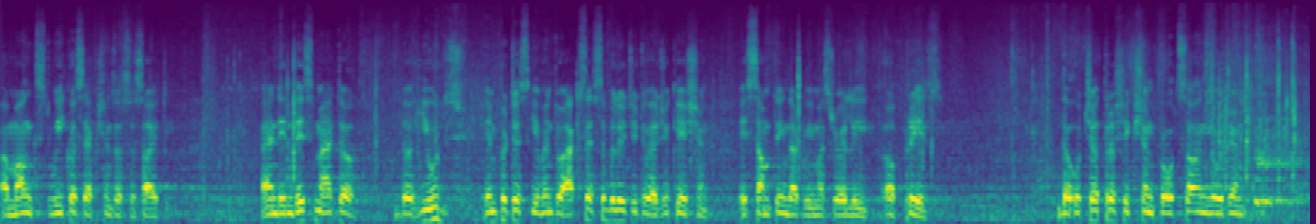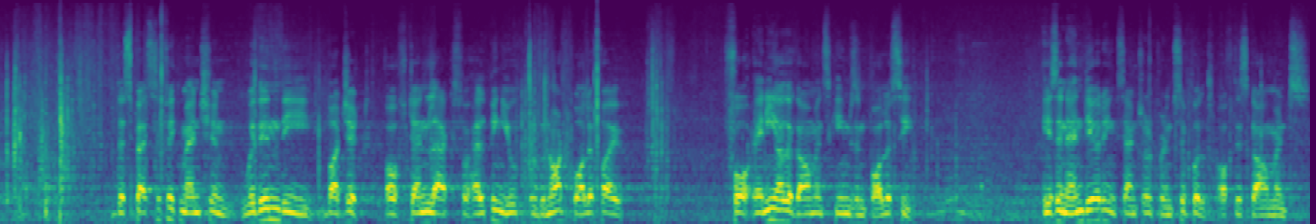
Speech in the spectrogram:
amongst weaker sections of society. And in this matter, the huge impetus given to accessibility to education is something that we must really uh, praise. The Uchatra Shikshan Protsahan Yojan the specific mention within the budget of 10 lakhs for helping youth who do not qualify for any other government schemes and policy is an enduring central principle of this government's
